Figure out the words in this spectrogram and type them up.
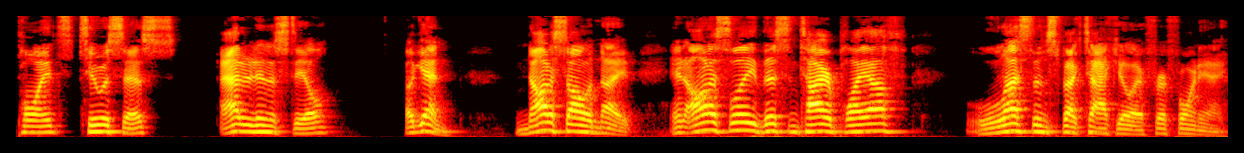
points, two assists, added in a steal. Again, not a solid night. And honestly, this entire playoff, less than spectacular for Fournier.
